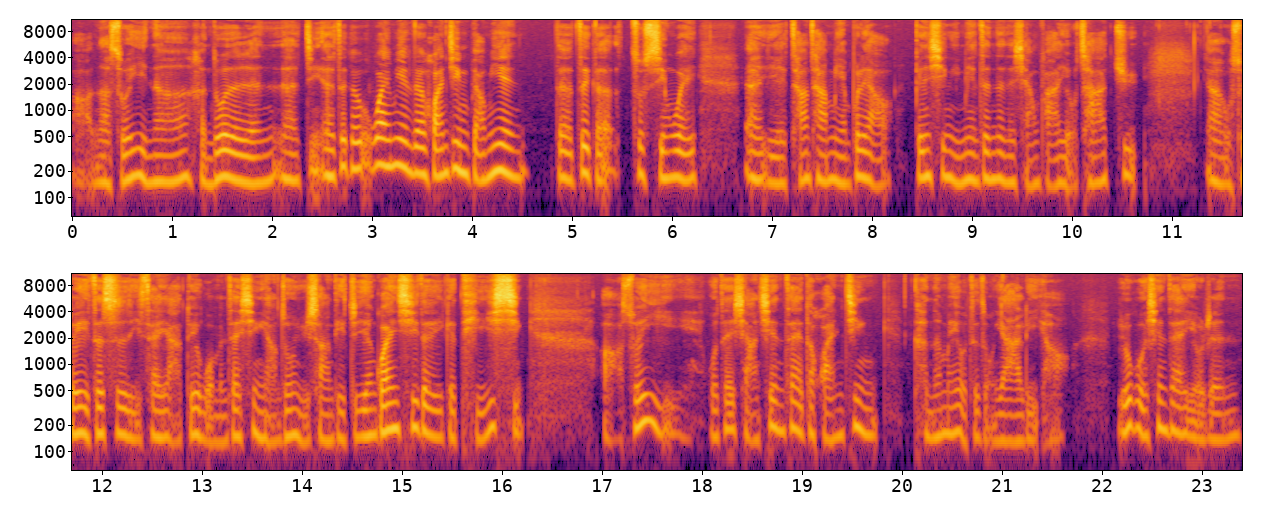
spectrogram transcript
啊。那所以呢，很多的人，呃，进呃，这个外面的环境表面的这个做行为，呃，也常常免不了跟心里面真正的想法有差距啊。所以这是以赛亚对我们在信仰中与上帝之间关系的一个提醒。啊，所以我在想，现在的环境可能没有这种压力哈。如果现在有人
